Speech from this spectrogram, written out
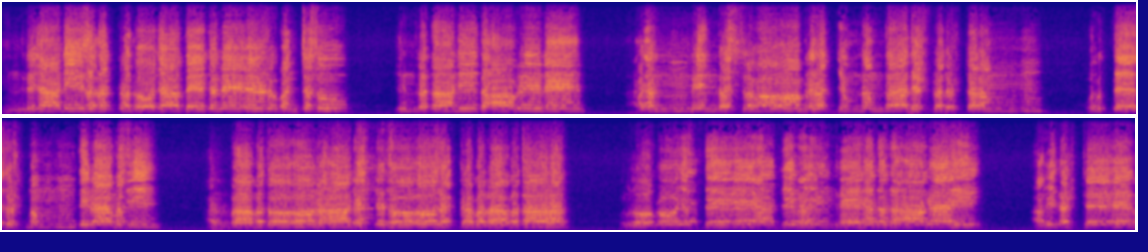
इन्द्रियाणि सदक्रतो जाते जनेषु पञ्चसु। इन्द्रतानि ताव्रेणे अजन्निन्द्रस्रवो बृहद्युम्नम् दधिष्वदुष्टरम् उत्ते सुष्मम् तिरामसि। अर्वावतो नागह्यथो शक्रपरावथाः। लोको यस्ते अद्रिवलिङ्ग्रेह ददागहि अभिकष्ठे एव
